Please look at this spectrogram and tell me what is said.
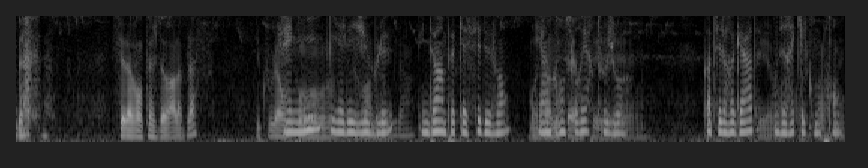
C'est l'avantage d'avoir la place. Du coup là Rémi, il a des yeux bleus, une dent un peu cassée devant, Bon, et un grand sourire toujours. Quand il regarde, c'est, on dirait euh, qu'il comprend. mètres,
